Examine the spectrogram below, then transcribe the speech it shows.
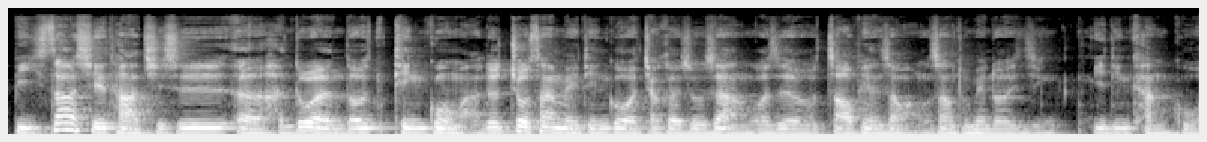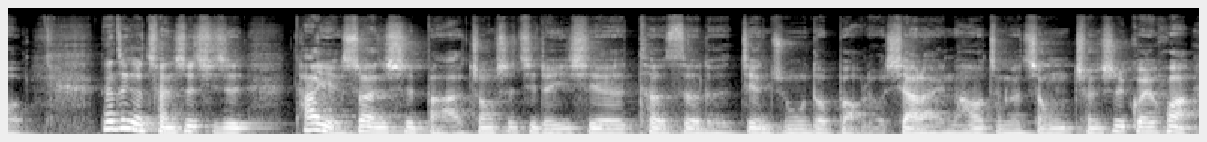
比萨斜塔其实呃很多人都听过嘛，就就算没听过，教科书上或是照片上、网络上图片都已经一定看过。那这个城市其实它也算是把中世纪的一些特色的建筑物都保留下来，然后整个中城市规划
